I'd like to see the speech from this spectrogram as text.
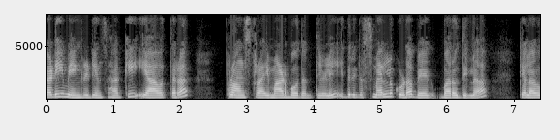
ಕಡಿಮೆ ಇಂಗ್ರೀಡಿಯೆಂಟ್ಸ್ ಹಾಕಿ ಯಾವ ಥರ ಪ್ರಾನ್ಸ್ ಫ್ರೈ ಮಾಡ್ಬೋದು ಅಂತೇಳಿ ಇದರಿಂದ ಸ್ಮೆಲ್ ಕೂಡ ಬೇಗ ಬರೋದಿಲ್ಲ. ಕೆಲವು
